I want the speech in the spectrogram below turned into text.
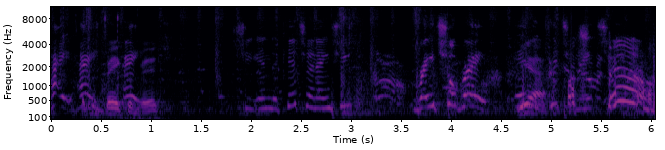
Hey, hey, Baker, hey. bitch. She in the kitchen, ain't she? Rachael Ray. In Yeah. the kitchen, ain't she? Still.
